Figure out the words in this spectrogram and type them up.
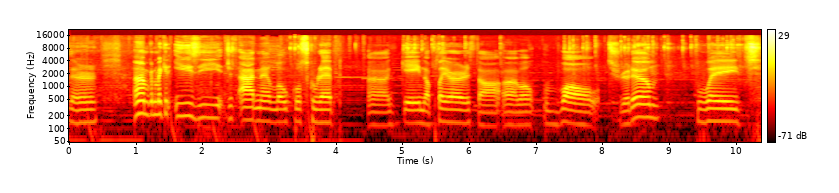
there. I'm gonna make it easy. Just add in a local script. Uh, game the players the uh, well wall to wait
